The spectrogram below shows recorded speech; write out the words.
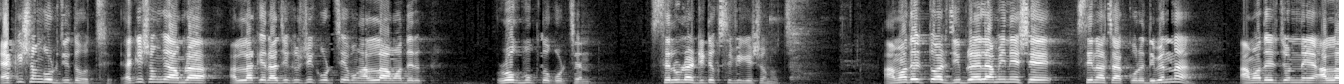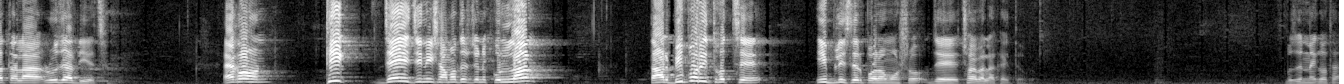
একই সঙ্গে অর্জিত হচ্ছে। একই সঙ্গে আমরা আল্লাহকে রাজি খুশি করছি এবং আল্লাহ আমাদের রোগমুক্ত করছেন। সেলুলার ডিটক্সিফিকেশন হচ্ছে। আমাদের তো আর জিব্রাইল আমিন এসে সিনা চাক করে দিবেন না, আমাদের জন্যে আল্লাহ তালা রোজা দিয়েছেন। এখন ঠিক যেই জিনিস আমাদের জন্য কল্যাণ তার বিপরীত হচ্ছে ইবলিসের পরামর্শ যে ছয় বেলা খাইতে হবে। বুঝেন নাই কথা?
